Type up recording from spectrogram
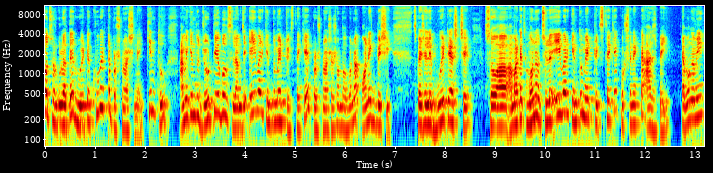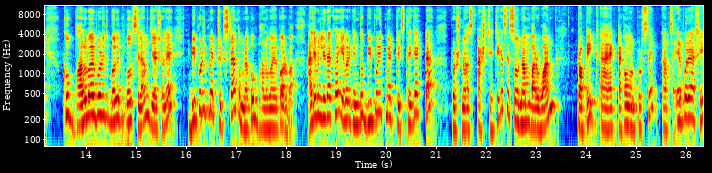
বছরগুলোতে রুয়েটে খুব একটা প্রশ্ন আসে নাই। কিন্তু আমি কিন্তু জোর দিয়ে বলছিলাম যে এইবার কিন্তু ম্যাট্রিক্স থেকে প্রশ্ন আসার সম্ভাবনা অনেক বেশি স্পেশালি বুয়েটে আসছে। সো আমার কাছে মনে হচ্ছিল এইবার কিন্তু ম্যাট্রিক্স থেকে কোশ্চেন একটা আসবেই। এবং আমি খুব ভালোভাবে বলে বলে, বলছিলাম যে আসলে বিপরীত ম্যাট্রিক্সটা তোমরা খুব ভালোভাবে পড়বা। আলটিমেটলি দেখো, এবার কিন্তু বিপরীত ম্যাট্রিক্স থেকে একটা প্রশ্ন আসছে, ঠিক আছে? সো নাম্বার ওয়ান টপিক একটা কমন পড়ছে। আচ্ছা এরপরে আসি।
